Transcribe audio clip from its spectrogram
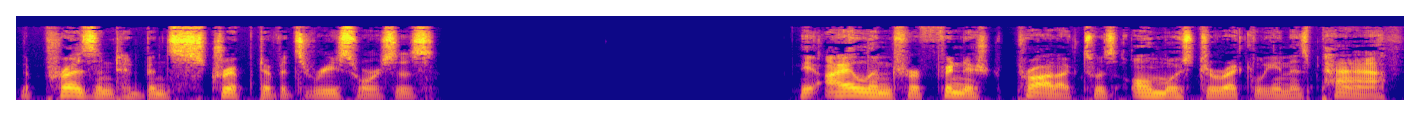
The present had been stripped of its resources. The island for finished products was almost directly in his path.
